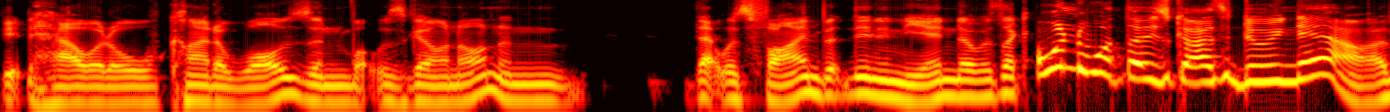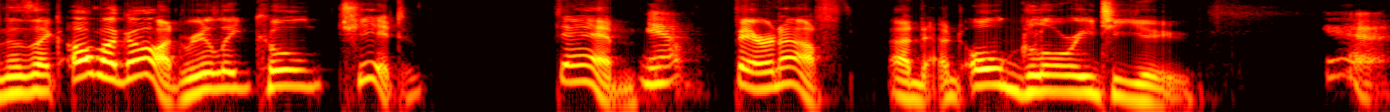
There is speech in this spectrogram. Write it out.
bit how it all kind of was and what was going on. And that was fine. But then in the end, I was like, I wonder what those guys are doing now. And I was like, oh my God, really cool shit. Damn. Yeah. Fair enough. And, and all glory to you. yeah.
